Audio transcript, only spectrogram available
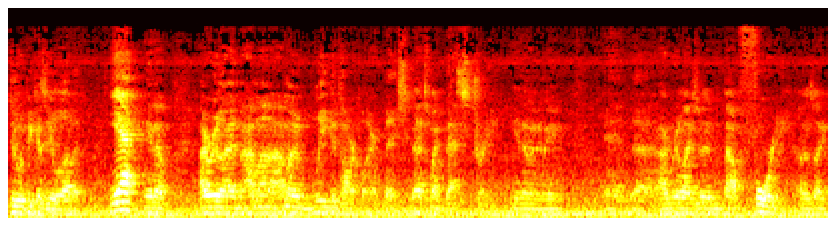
do it because you love it. Yeah. You know, I realize I'm a, I'm a lead guitar player, basically. That's my best trait. You know what I mean? And uh, I realized at about 40, I was like,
